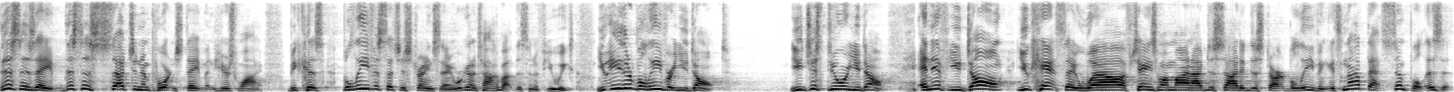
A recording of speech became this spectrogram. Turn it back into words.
this is a this is such an important statement. Here's why. Because belief is such a strange thing. We're going to talk about this in a few weeks. You either believe or you don't. You just do or you don't. And if you don't, you can't say, "Well, I've changed my mind. I've decided to start believing." It's not that simple, is it?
